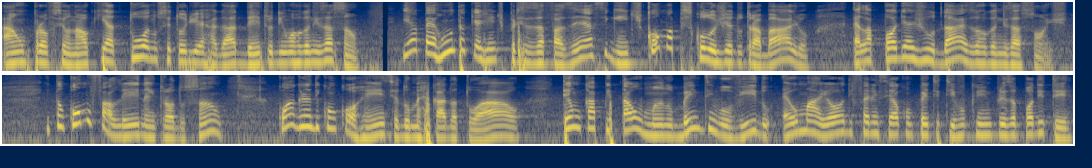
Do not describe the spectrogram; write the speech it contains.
a um profissional que atua no setor de RH dentro de uma organização. E a pergunta que a gente precisa fazer é a seguinte: como a psicologia do trabalho ela pode ajudar as organizações? Então, como falei na introdução, com a grande concorrência do mercado atual, ter um capital humano bem desenvolvido é o maior diferencial competitivo que uma empresa pode ter.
